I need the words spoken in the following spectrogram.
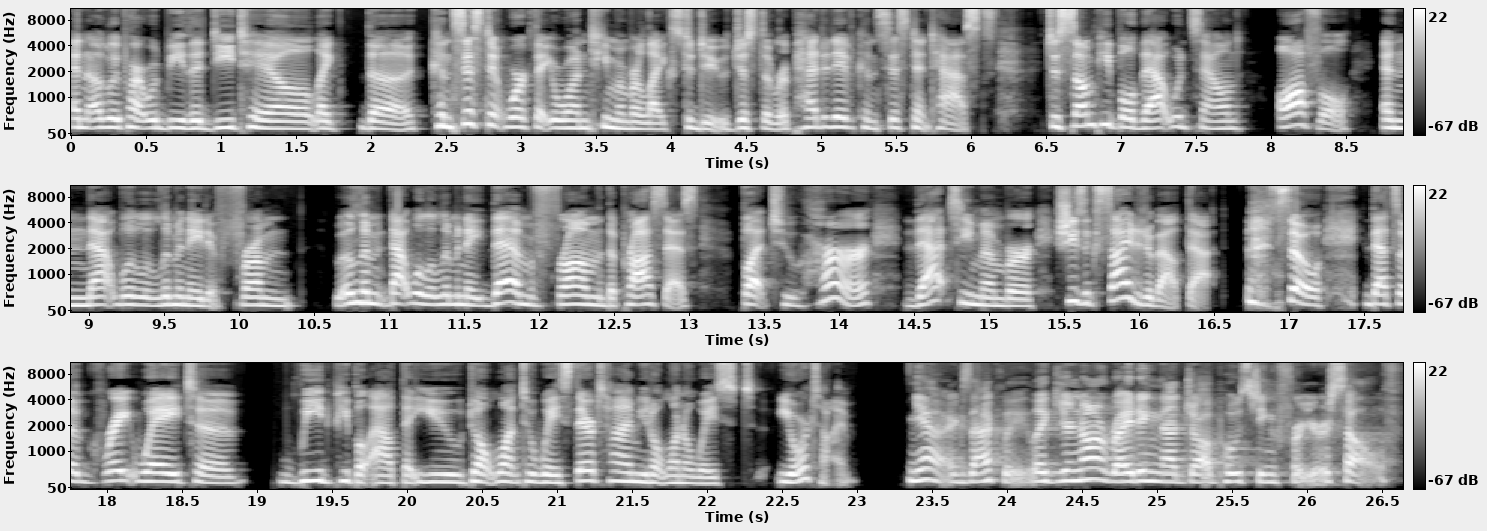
an ugly part would be the detail, like the consistent work that your one team member likes to do, just the repetitive, consistent tasks. To some people, that would sound awful, and that will eliminate it from elim- that will eliminate them from the process. But to her, that team member, she's excited about that. so that's a great way to weed people out that you don't want to waste their time. You don't want to waste your time. Yeah, exactly. Like you're not writing that job posting for yourself.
